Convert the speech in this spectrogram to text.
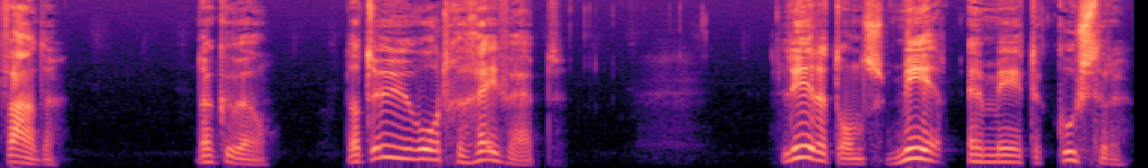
Vader, dank u wel dat u uw woord gegeven hebt. Leer het ons meer en meer te koesteren,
